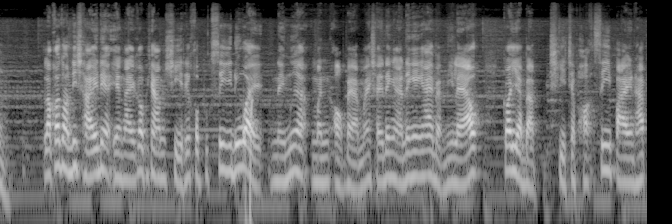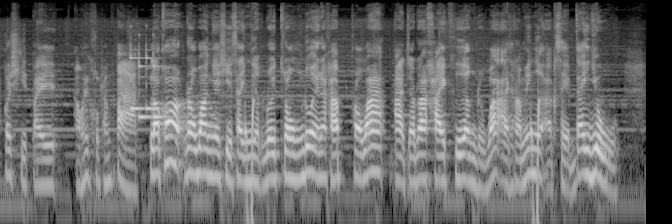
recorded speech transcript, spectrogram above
แล้วก็ตอนที่ใช้เนี่ยยังไงก็พยายามฉีดให้ครบทุกซี่ด้วย ในเมื่อมันออกแบบไม่ใช้ได้งานได้ง่าย ๆ แบบนี้แล้ว ก็อย่าแบบฉีดเฉพาะซี่ไปนะครับ ก็ฉีดไปเอาให้ครบทั้งปากแล้วก็ระวังอย่าฉีดใส่เหงือกโดยตรงด้วยนะครับ เพราะว่าอาจจะระคายเคือง หรือว่าอาจจะทำให้เหงือกอักเสบได้อยู่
